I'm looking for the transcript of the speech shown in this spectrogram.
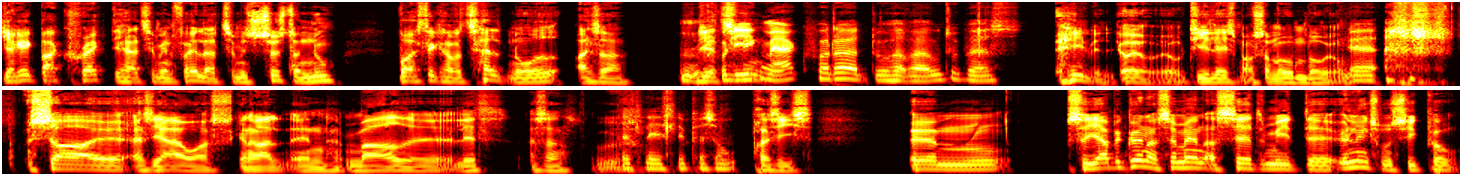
Jeg kan ikke bare crack det her til mine forældre, til min søster nu, hvor jeg slet ikke har fortalt noget. Altså, Mm. de Kunne de ting- ikke mærke på dig, at du havde været utilpas? helt vildt. Jo, jo, jo. De læser mig som åben bog, jo. Ja, Så, øh, altså, jeg er jo også generelt en meget øh, let, altså, uh, lidt læselig person. præcis. Øhm, så jeg begynder simpelthen at sætte mit øh, yndlingsmusik på.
